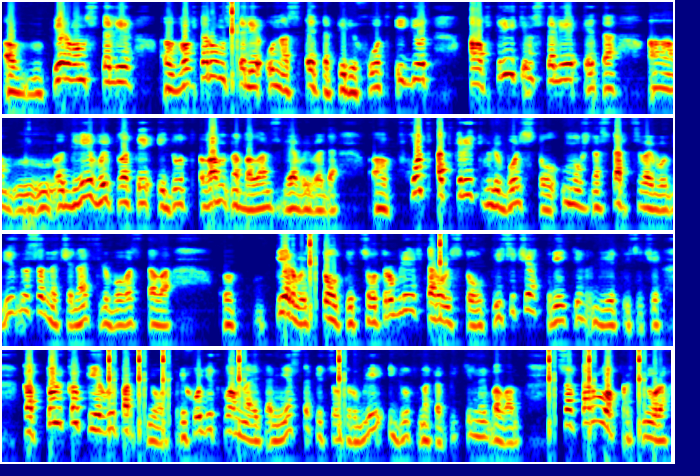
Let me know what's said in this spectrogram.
в первом столе, во втором столе у нас это переход идет, а в третьем столе это а, две выплаты идут вам на баланс для вывода. А, вход открыт в любой стол. Можно старт своего бизнеса начинать с любого стола. Первый стол 500 рублей, второй стол 1000, третий 2000. Как только первый партнер приходит к вам на это место, 500 рублей идут в накопительный баланс. Со второго партнера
